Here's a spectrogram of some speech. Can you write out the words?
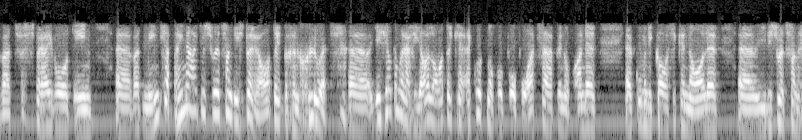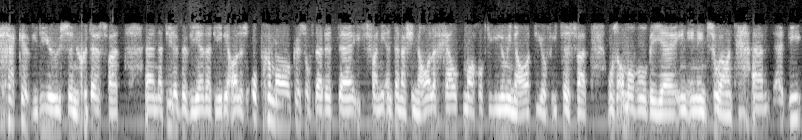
wat versprei word en uh, wat mense byna uit 'n soort van desperaatheid begin glo. Uh jy sê heeltemal reg, ja later kry ek ook nog op op WhatsApp en op ander uh, kommunikasiekanale uh hierdie soort van gekke video's en goeters wat uh, natuurlik beweer dat hierdie alles opgemaak is of dat dit uh, iets van die internasionale geld mag of die Illuminati of iets is wat ons almal wil beheer en en en so aan. Ehm uh, die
